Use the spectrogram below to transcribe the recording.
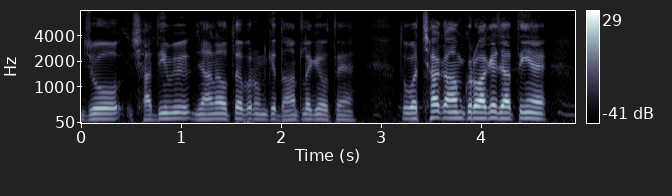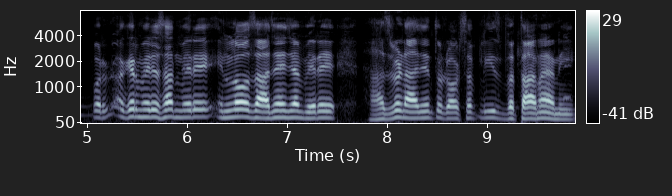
जो शादी में जाना होता है, पर उनके दांत लगे होते हैं। तो वो अच्छा काम करवा के जाती हैं, पर अगर मेरे साथ मेरे इन लॉज आ जाएँ या मेरे हस्बैंड आ जाएँ तो डॉक्टर साहब प्लीज़ बताना नहीं।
